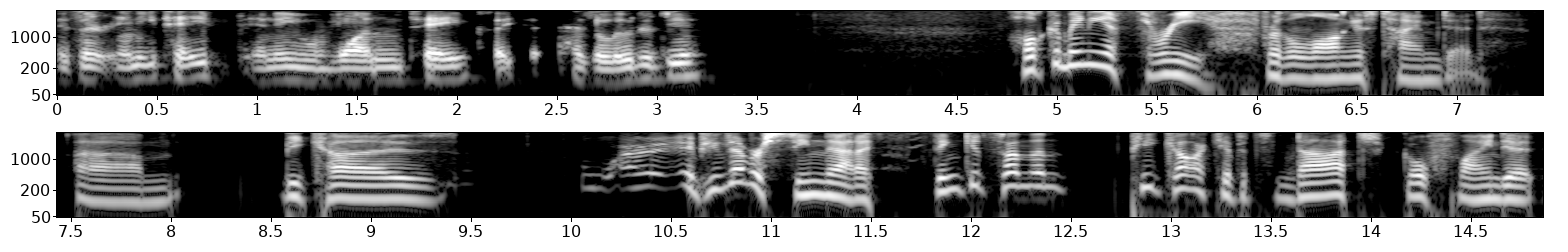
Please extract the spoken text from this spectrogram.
Is there any tape, any one tape that has eluded you? Hulkamania 3 for the longest time did. Um, because if you've never seen that, I think it's on the Peacock. If it's not, go find it.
